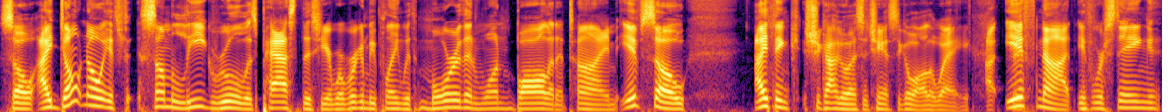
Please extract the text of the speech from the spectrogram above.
So I don't know if some league rule was passed this year where we're going to be playing with more than one ball at a time. If so, I think Chicago has a chance to go all the way. I- If not, if we're staying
